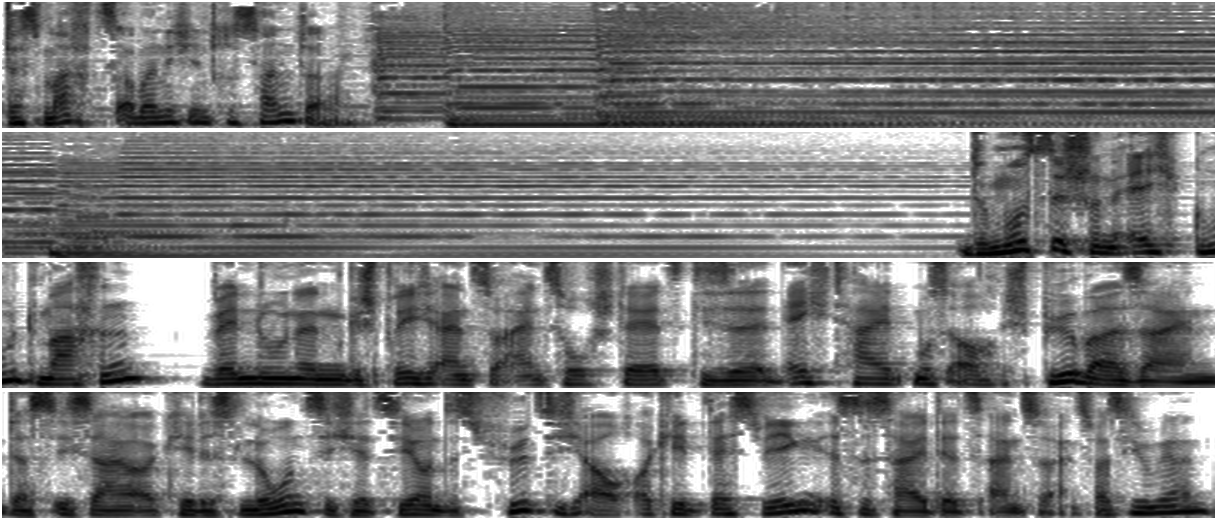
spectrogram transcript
Das macht's aber nicht interessanter. Du musst es schon echt gut machen, wenn du ein Gespräch eins zu eins hochstellst, diese Echtheit muss auch spürbar sein, dass ich sage, okay, das lohnt sich jetzt hier und es fühlt sich auch, okay, deswegen ist es halt jetzt eins zu eins. Was ich meine?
